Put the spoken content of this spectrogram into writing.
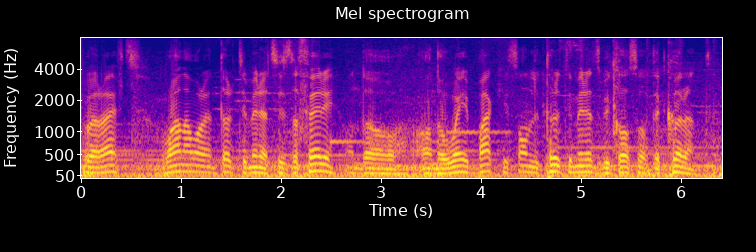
We arrived one hour and 30 minutes is the ferry. On the on the way back it's only 30 minutes because of the current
